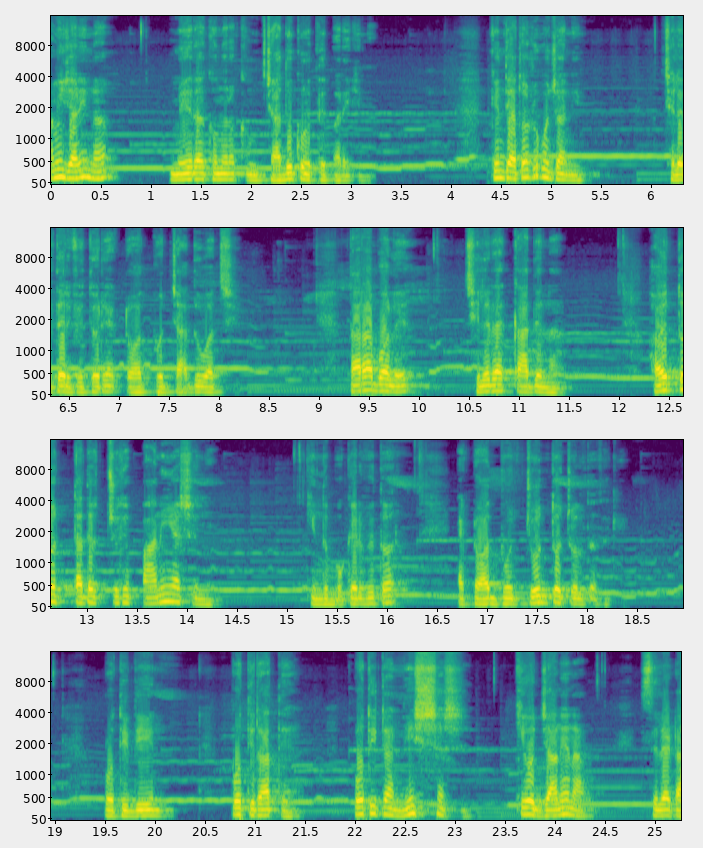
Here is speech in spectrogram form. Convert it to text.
আমি জানি না মেয়েরা কোনো রকম জাদু করতে পারে কিনা। কিন্তু এতটুকু জানি, ছেলেদের ভিতরে একটা অদ্ভুত জাদু আছে। তারা বলে, ছেলেরা কাঁদে না। হয়তো তাদের চোখে পানি আসে না, কিন্তু বুকের ভিতর একটা অদ্ভুত যুদ্ধ চলতে থাকে। প্রতিদিন, প্রতি রাতে, প্রতিটা নিঃশ্বাসে কেউ জানে না ছেলেটা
